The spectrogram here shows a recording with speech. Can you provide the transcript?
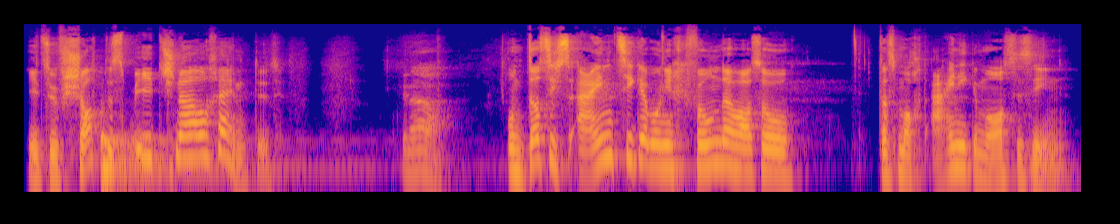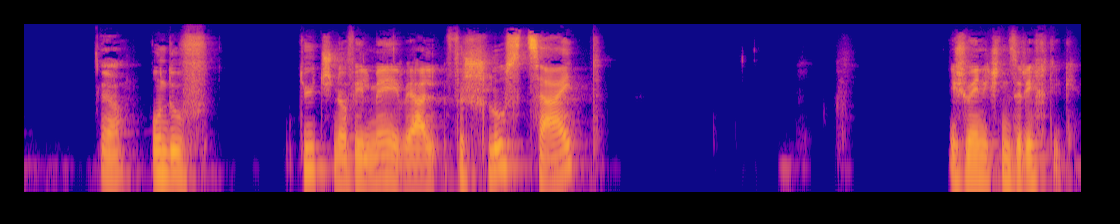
jetzt auf Shutter-Speed schnell könnten. Genau. Und das ist das Einzige, wo ich gefunden habe, so, das macht einigermaßen Sinn. Ja. Und auf Deutsch noch viel mehr, weil Verschlusszeit ist wenigstens richtig.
